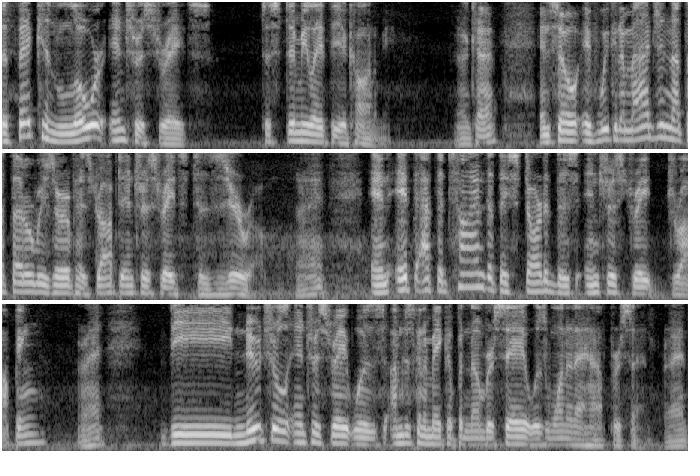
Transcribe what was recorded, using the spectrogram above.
The Fed can lower interest rates to stimulate the economy. Okay? And so if we can imagine that the Federal Reserve has dropped interest rates to zero, right? And if at the time that they started this interest rate dropping, right, the neutral interest rate was i'm just going to make up a number say it was 1.5% right?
